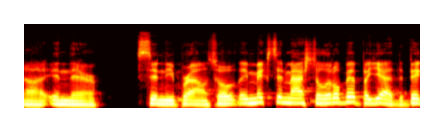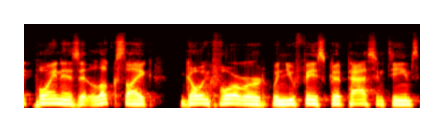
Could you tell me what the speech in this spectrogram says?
uh, in there. Sydney Brown. So they mixed and matched a little bit, but yeah, the big point is it looks like going forward when you face good passing teams,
